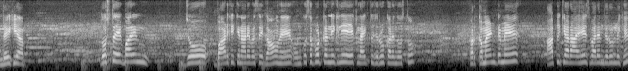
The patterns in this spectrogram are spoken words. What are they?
देखिए आप। दोस्तों, एक बार इन जो बाढ़ के किनारे बसे गाँव हैं, उनको सपोर्ट करने के लिए एक लाइक तो ज़रूर करें दोस्तों। और कमेंट में आपकी क्या राय है, इस बारे में ज़रूर लिखें।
